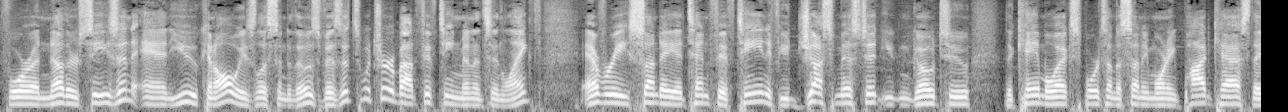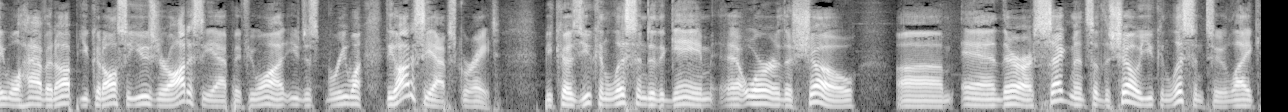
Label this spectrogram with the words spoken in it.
for another season, and you can always listen to those visits, which are about 15 minutes in length, every Sunday at 10:15. If you just missed it, you can go to the KMOX Sports on a Sunday Morning podcast. They will have it up. You could also use your Audacy app if you want. You just rewind. The Audacy app's great because you can listen to the game uh, or the show. Um, and there are segments of the show you can listen to, like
